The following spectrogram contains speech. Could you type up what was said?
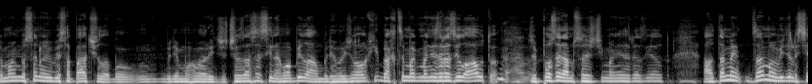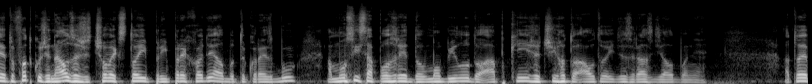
To môjmu synovi by sa páčilo, lebo budem mu hovoriť, že čo zase si na mobil a on bude hovoriť, že no chyba chcem, ak ma nezrazilo auto. No, že pozerám sa, že či ma nezrazí auto. Ale tam je, zaujímavé, videli ste aj tú fotku, že naozaj, že človek stojí pri prechode alebo tú kresbu a musí sa pozrieť do mobilu, do apky, že či ho to auto ide zraziť alebo nie. A to je,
